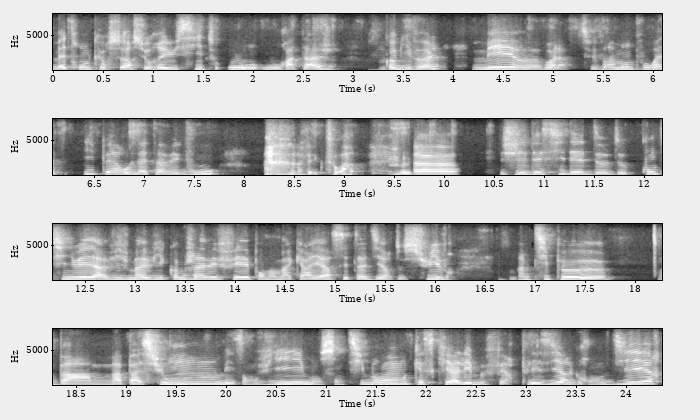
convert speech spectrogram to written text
mettront le curseur sur réussite ou, ratage, mhm. comme ils veulent. Mais euh, voilà, c'est vraiment pour être hyper honnête avec vous, avec toi. Euh, j'ai décidé de, continuer à vivre ma vie comme je l'avais fait pendant ma carrière, c'est-à-dire de suivre mhm. un petit peu euh, ben, ma passion, mes envies, mon sentiment, qu'est-ce qui allait me faire plaisir, grandir,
